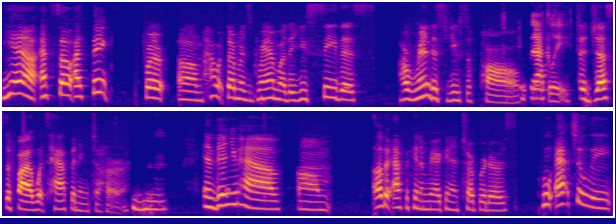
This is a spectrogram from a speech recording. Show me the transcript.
Yeah, and so I think for um, Howard Thurman's grandmother, you see this horrendous use of Paul Exactly. to justify what's happening to her. Mhm. And then you have um, other African American interpreters who actually,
